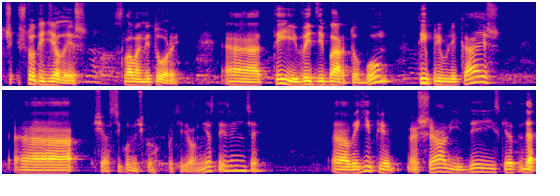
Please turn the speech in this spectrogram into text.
что ты делаешь словами Торы, э, ты «ведибарто бом», ты привлекаешь, э, сейчас, секундочку, потерял место, извините, э, в Египте шаль, едейский, да,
